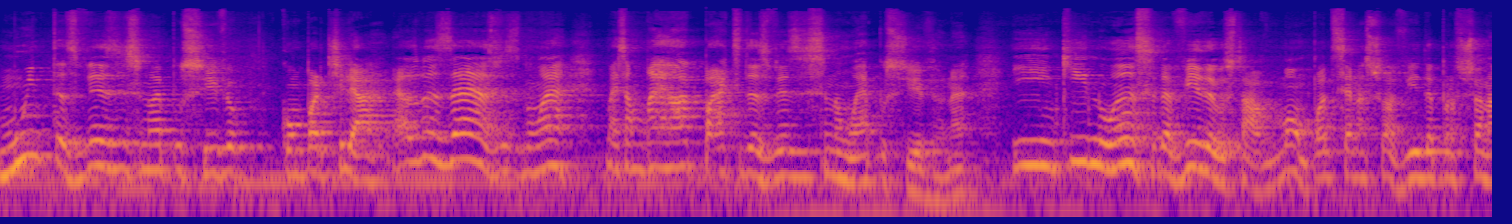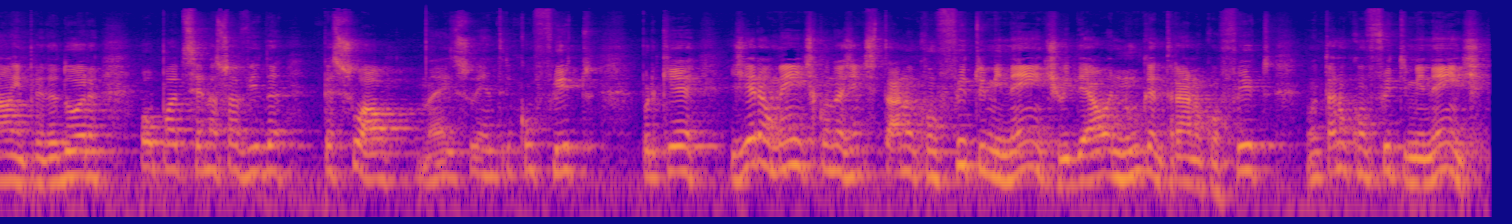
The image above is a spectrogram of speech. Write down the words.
Muitas vezes isso não é possível compartilhar. Às vezes é, às vezes não é, mas a maior parte das vezes isso não é possível, né? E em que nuance da vida, Gustavo? Bom, pode ser na sua vida profissional empreendedora ou pode ser na sua vida pessoal, né? Isso entra em conflito, porque geralmente quando a gente está num conflito iminente, o ideal é nunca entrar no conflito. Quando está num conflito iminente,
